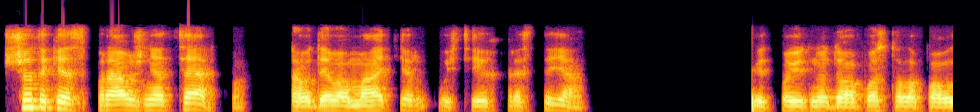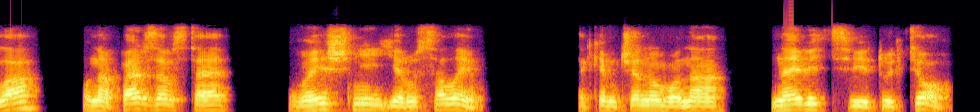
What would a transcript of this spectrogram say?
Що таке справжня церква, правдива матір усіх християн? Відповідно до апостола Павла, вона перш за все вишній Єрусалим. Таким чином, вона не від світу цього.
